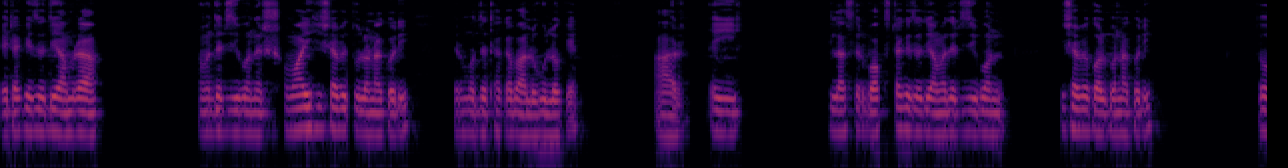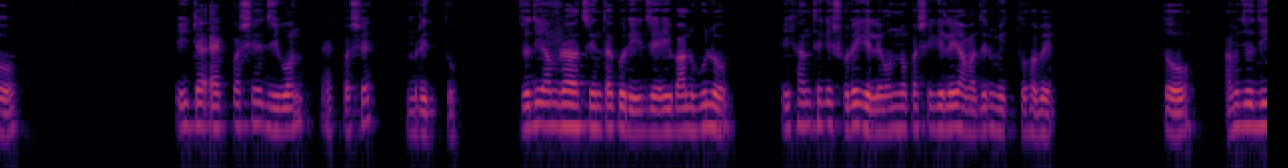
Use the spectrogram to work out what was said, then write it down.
এটাকে যদি আমরা আমাদের জীবনের সময় হিসাবে তুলনা করি, এর মধ্যে থাকা বালুগুলোকে। আর এই গ্লাসের বক্সটাকে যদি আমাদের জীবন হিসাবে কল্পনা করি, তো এইটা এক পাশে জীবন এক পাশে মৃত্যু। যদি আমরা চিন্তা করি যে এই বালুগুলো এখান থেকে সরে গেলে অন্য পাশে গেলেই আমাদের মৃত্যু হবে, তো আমি যদি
